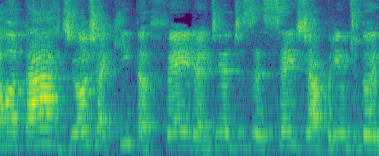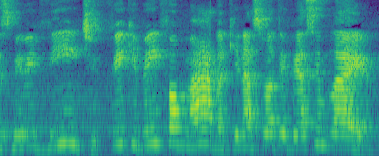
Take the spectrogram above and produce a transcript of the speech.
boa tarde. Hoje é quinta-feira, dia 16 de abril de 2020. Fique bem informado aqui na sua TV Assembleia.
